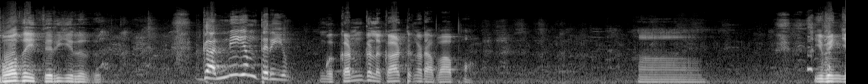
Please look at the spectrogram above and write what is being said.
போதை தெரிகிறது. கண்ணியம் தெரியும். உங்க கண்களை காட்டுங்கடா பார்ப்போம் ஆ, இவங்க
